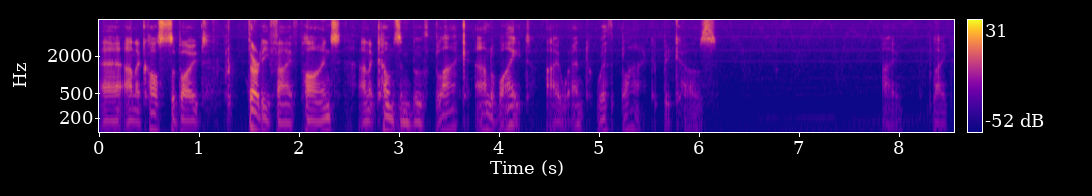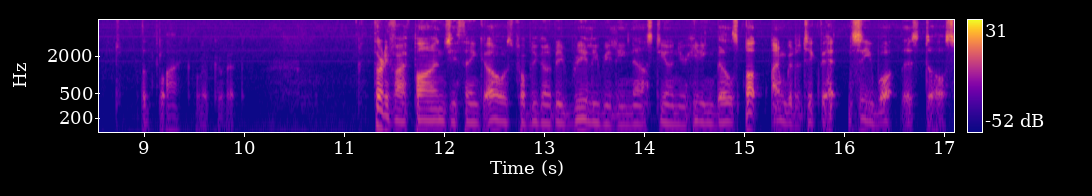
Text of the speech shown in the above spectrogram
Uh, and it costs about £35 and it comes in both black and white. I went with black because I liked the black look of it. £35, you think, oh, it's probably going to be really, really nasty on your heating bills, but I'm going to take the hit and see what this does.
